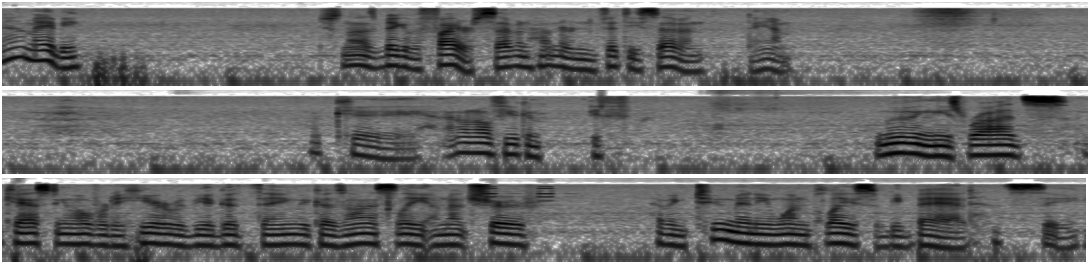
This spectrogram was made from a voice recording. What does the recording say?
Yeah, maybe. Just not as big of a fire. 757. Damn. Okay, I don't know if you can, if moving these rods, casting them over to here would be a good thing because honestly, I'm not sure having too many in one place would be bad. Let's see.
